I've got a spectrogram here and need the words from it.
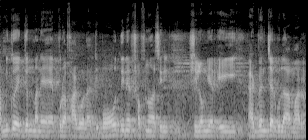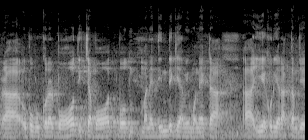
আমি তো একজন মানে পুরা পাগল আর কি বহুত দিনের স্বপ্ন আছিল শিলংয়ের এই অ্যাডভেঞ্চারগুলো আমার উপভোগ করার। বহুত ইচ্ছা, বহুত মানে দিন থেকে আমি মনে একটা ইয়ে করিয়া রাখতাম যে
